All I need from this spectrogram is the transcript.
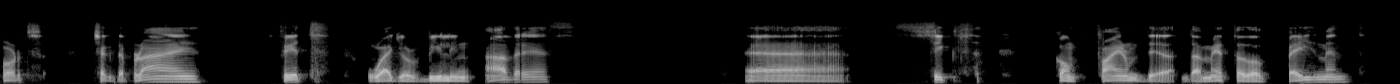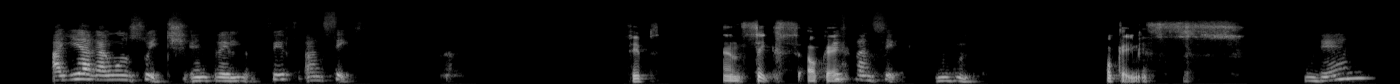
Fourth, check the price. Fifth, write your billing address. Uh, sixth, confirm the, the method of payment. Allí hagan un switch entre el fifth and sixth. Fifth and sixth. Okay. Fifth and sixth. Mhm. Okay, miss. Then,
